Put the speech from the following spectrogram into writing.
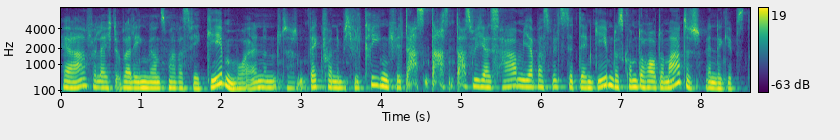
Ja, vielleicht überlegen wir uns mal, was wir geben wollen und weg von dem, ich will kriegen, ich will das und das und das will ich alles haben. Ja, was willst du denn geben? Das kommt doch automatisch, wenn du gibst.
